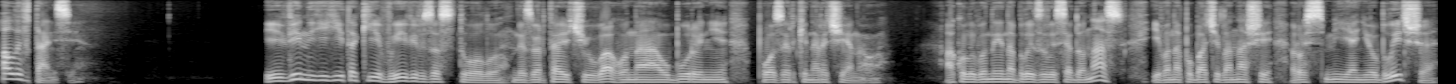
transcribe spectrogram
але в танці. І він її таки вивів за столу, не звертаючи увагу на обурені позирки нареченого. А коли вони наблизилися до нас, і вона побачила наші розсміяні обличчя,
